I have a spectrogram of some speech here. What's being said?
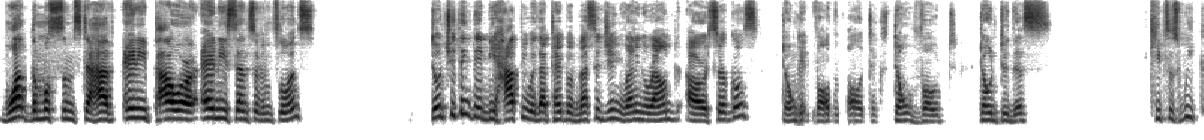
want the Muslims to have any power, any sense of influence, don't you think they'd be happy with that type of messaging running around our circles? Don't get involved in politics, don't vote, don't do this. It keeps us weak.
